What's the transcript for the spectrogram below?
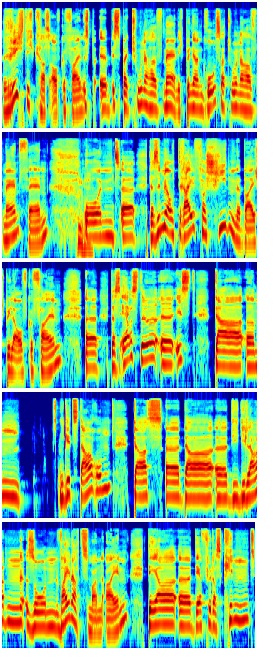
richtig krass aufgefallen ist, äh, ist bei Two and a Half Man. Ich bin ja ein großer Two and a Half Man Fan und äh, da sind mir auch drei verschiedene Beispiele aufgefallen. Äh, das erste äh, ist, da ähm, geht es darum, dass äh, da äh, die die laden so einen Weihnachtsmann ein, der äh, der für das Kind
